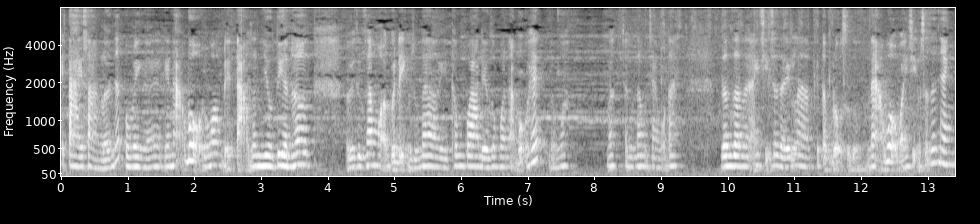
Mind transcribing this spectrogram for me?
cái tài sản lớn nhất của mình cái, cái não bộ đúng không? Để tạo ra nhiều tiền hơn. Bởi vì thực ra mọi quyết định của chúng ta thì thông qua đều thông qua não bộ hết đúng không? Vâng cho chúng ta một tràng vỗ tay. Dần dần anh chị sẽ thấy là cái tốc độ sử dụng não bộ của anh chị cũng sẽ rất nhanh.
